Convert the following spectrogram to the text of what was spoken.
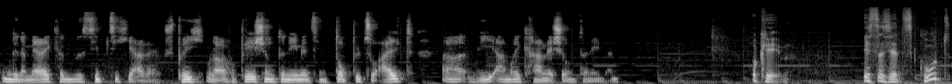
und in Amerika nur 70 Jahre. Sprich, europäische Unternehmen sind doppelt so alt äh, wie amerikanische Unternehmen. Okay. Ist das jetzt gut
